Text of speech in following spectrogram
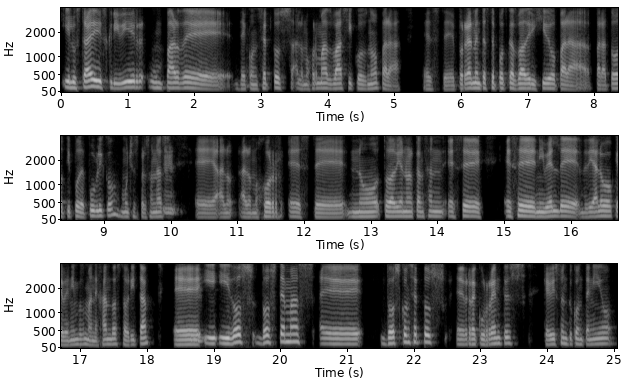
ilustrar y describir un par de, conceptos a lo mejor más básicos, ¿no? Para, este, pues realmente este podcast va dirigido para, todo tipo de público. Muchas personas mm. eh, a, lo, mejor este, no, todavía no alcanzan ese, ese nivel de, diálogo que venimos manejando hasta ahorita. y, dos, dos temas dos conceptos eh, recurrentes que he visto en tu contenido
